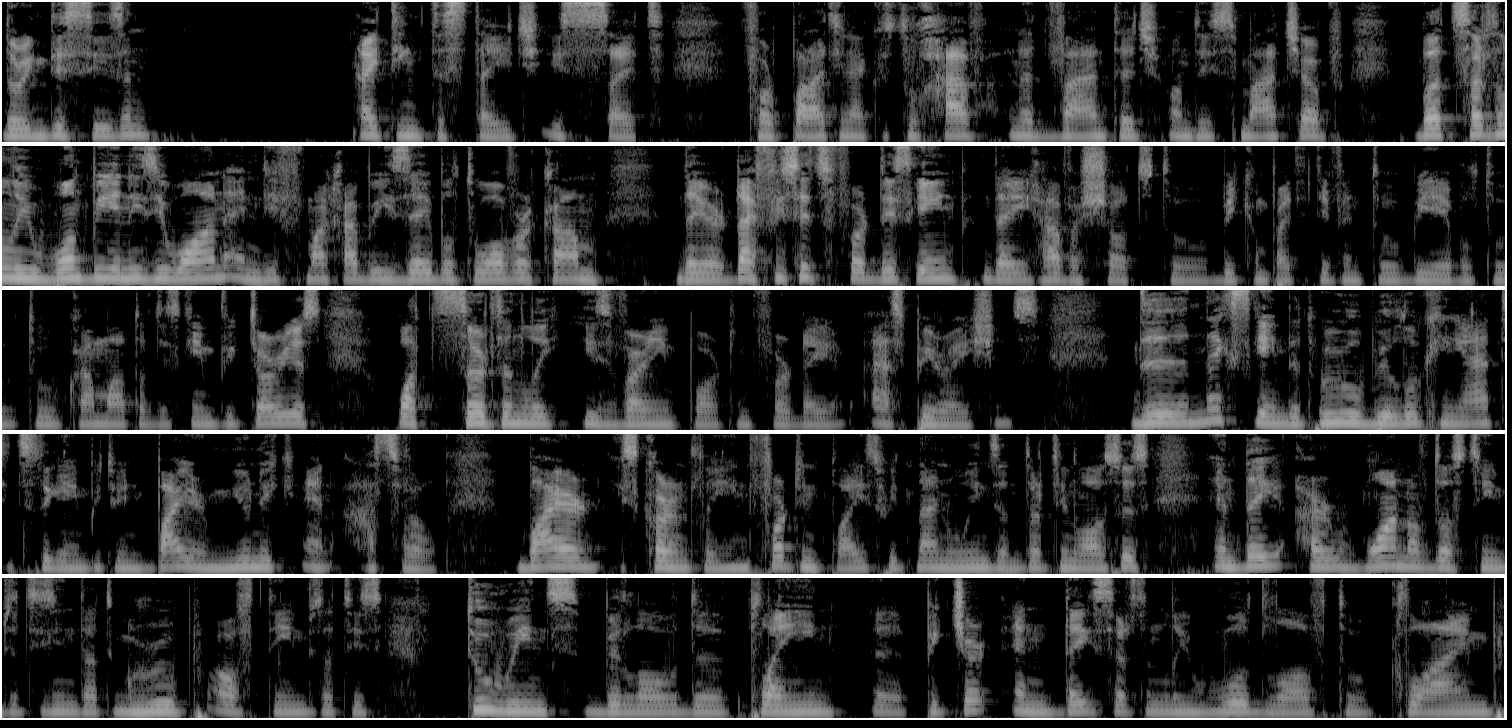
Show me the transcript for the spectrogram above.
during this season I think the stage is set for Panathinaikos to have an advantage on this matchup, but certainly won't be an easy one. And if Maccabi is able to overcome their deficits for this game, they have a shot to be competitive and to be able to, to come out of this game victorious, what certainly is very important for their aspirations. The next game that we will be looking at it's the game between Bayern Munich and Asvel. Bayern is currently in 14th place with 9 wins and 13 losses, and they are one of those teams that is in that group of teams that is two wins below the playing uh, picture, and they certainly would love to climb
